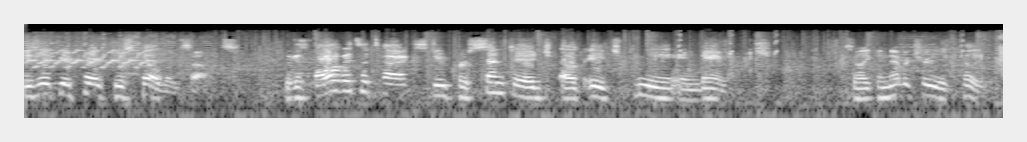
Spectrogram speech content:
is if your characters kill themselves. Because all of its attacks do percentage of HP and damage. So it can never truly kill you.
